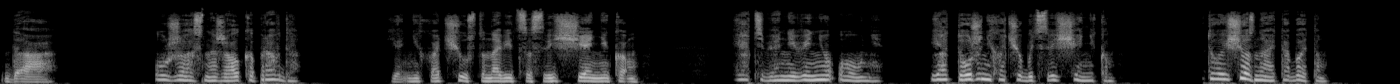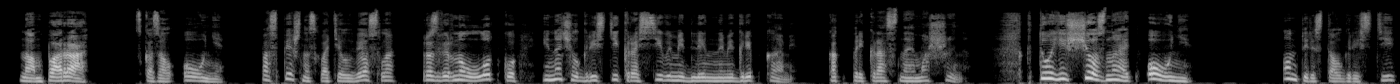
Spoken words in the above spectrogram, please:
Да. Ужасно жалко, правда? Я не хочу становиться священником. Я тебя не виню, Оуни. Я тоже не хочу быть священником. Кто еще знает об этом? Нам пора, сказал Оуни, поспешно схватил весла, развернул лодку и начал грести красивыми длинными грибками, как прекрасная машина. Кто еще знает Оуни? Он перестал грести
